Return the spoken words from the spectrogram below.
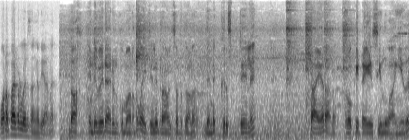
ഉറപ്പായിട്ടുള്ള ഒരു സംഗതിയാണ്. ദാ എന്റെ പേര് അരുൺകുമാർ എന്ന് വൈറ്റിലെ ട്രാവൽസ് എടുത്താണ് ഇതെന്റെ ക്രിസ്റ്റയിലെ ടയറാണ്. റോക്കി ടയേഴ്സിൽ നിന്ന് വാങ്ങിയത്.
